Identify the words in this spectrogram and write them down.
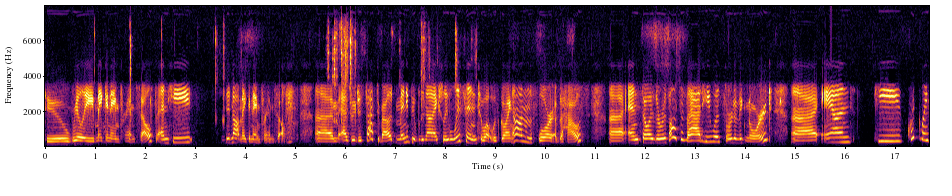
to really make a name for himself, and he did not make a name for himself. Um, as we just talked about, many people did not actually listen to what was going on on the floor of the House. Uh, and so as a result of that, he was sort of ignored. Uh, and he quickly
